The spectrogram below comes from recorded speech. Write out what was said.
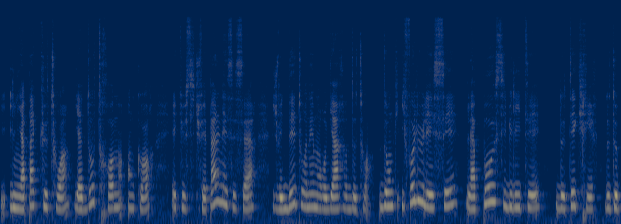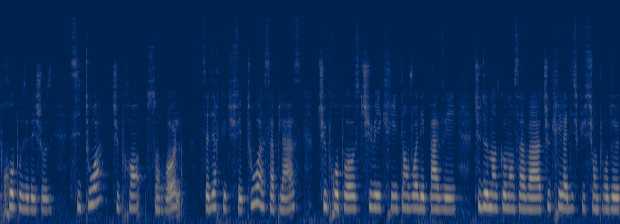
il n'y a pas que toi, il y a d'autres hommes encore, et que si tu fais pas le nécessaire, je vais détourner mon regard de toi. Donc, il faut lui laisser la possibilité de t'écrire, de te proposer des choses. Si toi, tu prends son rôle, c'est-à-dire que tu fais tout à sa place, tu proposes, tu écris, t'envoies des pavés, tu demandes comment ça va, tu crées la discussion pour de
